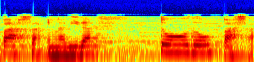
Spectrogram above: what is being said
pasa en la vida, todo pasa.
